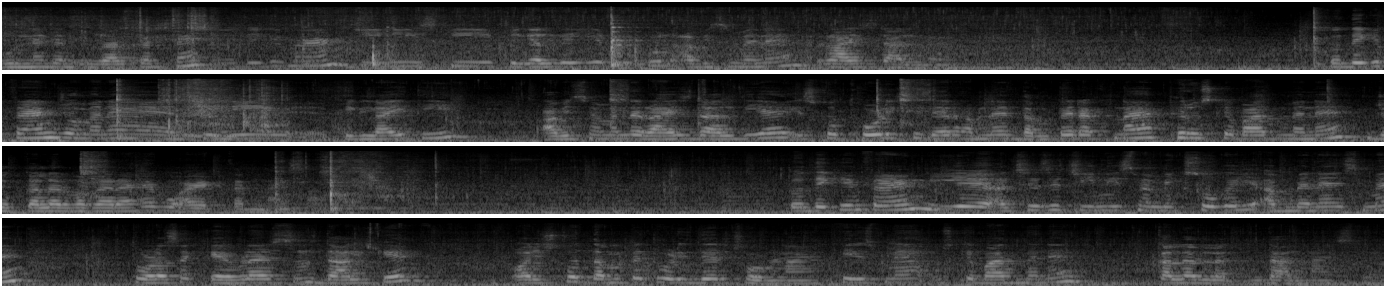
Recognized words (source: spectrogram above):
भूनने का इंतज़ार करते हैं। देखिए फ्रेंड चीनी इसकी पिघल गई है बिल्कुल अब इसमें मैंने राइस डालना है। तो देखिए फ्रेंड जो मैंने चीनी पिघलाई थी अब इसमें मैंने राइस डाल दिया है। इसको थोड़ी सी देर हमने दम पे रखना है फिर उसके बाद मैंने जो कलर वगैरह है वो ऐड करना है तो देखें फ्रेंड ये अच्छे से चीनी इसमें मिक्स हो गई अब मैंने इसमें थोड़ा सा केवड़ा एसेंस डाल के और इसको दम पे थोड़ी देर छोड़ना है। फिर इसमें उसके बाद मैंने कलर लग, डालना है इसमें।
